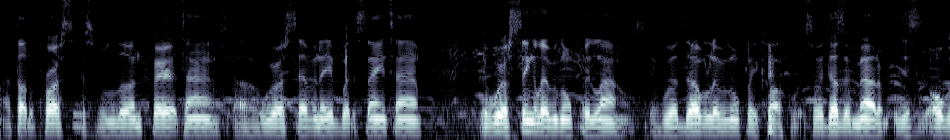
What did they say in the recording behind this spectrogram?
I thought the process was a little unfair at times. Uh, we are 7A, but at the same time, if we're a single A, we're going to play Lowndes. If we're a double A, we're going to play Colquitt. so it doesn't matter. This is over,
